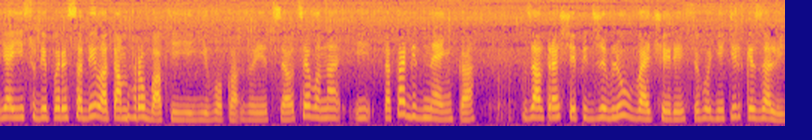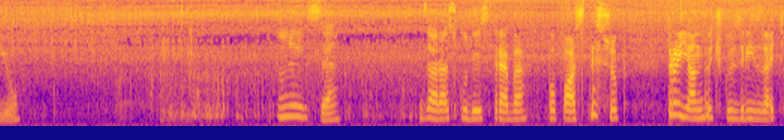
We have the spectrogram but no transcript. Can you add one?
Я її сюди пересадила, там гробак її їв, оказується. Оце вона і така бідненька. Завтра ще підживлю ввечері, сьогодні тільки залію. Ну і все. Зараз кудись треба попасти, щоб трояндочку зрізати.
